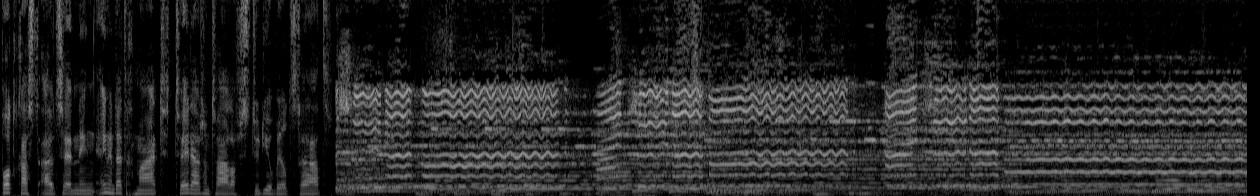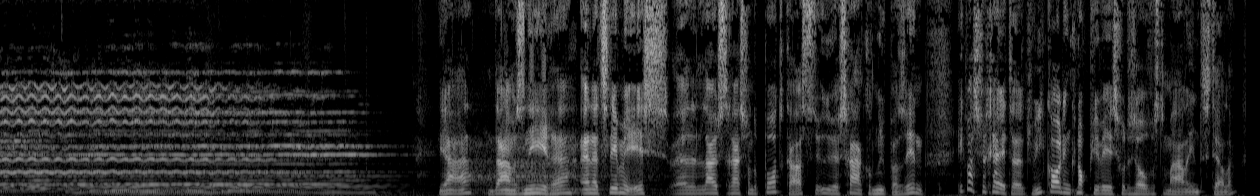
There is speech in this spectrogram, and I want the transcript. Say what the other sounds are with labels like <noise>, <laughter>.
podcast-uitzending 31 maart 2012, Studio Beeldstraat. Ja, dames en heren. En het slimme is, uh, luisteraars van de podcast, u schakelt nu pas in. Ik was vergeten het recording knopje weer eens voor de zoveelste maal in te stellen.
